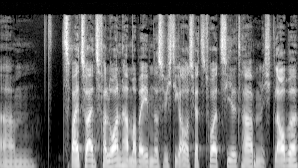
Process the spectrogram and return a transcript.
Ähm, 2 zu 1 verloren haben, aber eben das wichtige Auswärtstor erzielt haben. Ich glaube,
